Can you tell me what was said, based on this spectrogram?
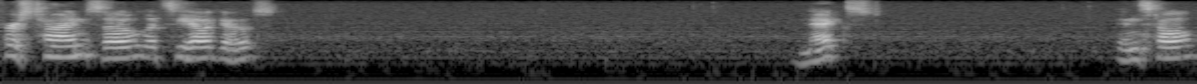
first time, so let's see how it goes. Next. Install.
